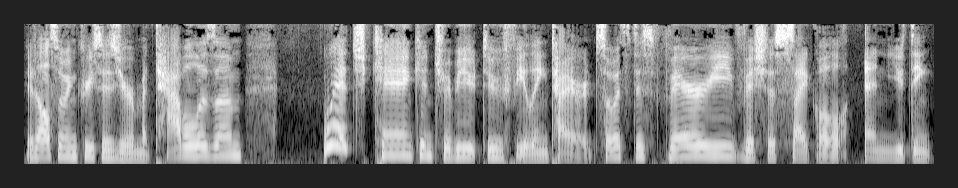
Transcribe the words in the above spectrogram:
It also increases your metabolism, which can contribute to feeling tired. So it's this very vicious cycle. And you think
